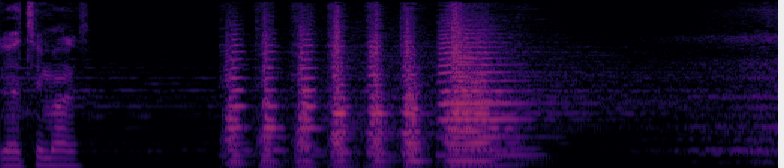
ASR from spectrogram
good, T minus?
